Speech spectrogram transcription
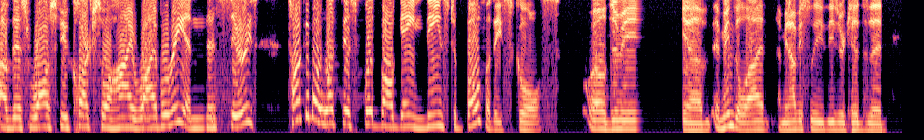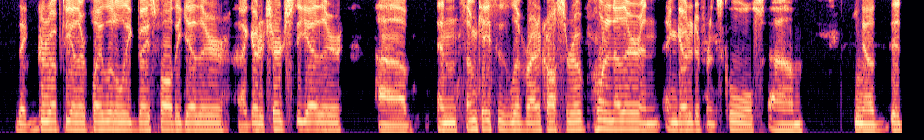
of this Rossview Clarksville High rivalry in this series. Talk about what this football game means to both of these schools. Well, Jimmy, yeah, it means a lot. I mean, obviously, these are kids that that grew up together, play little league baseball together, uh, go to church together. Uh, in some cases, live right across the road from one another and, and go to different schools. Um, you know, it,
